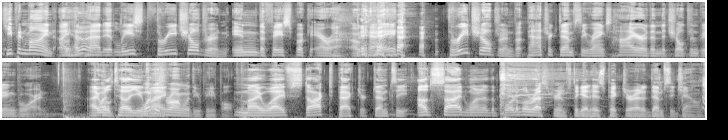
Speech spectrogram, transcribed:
Keep in mind, I That'll have do it. had at least three children in the Facebook era. Okay, three children, but Patrick Dempsey ranks higher than the children being born. I will tell you What my, is wrong with you people? My wife stalked Patrick Dempsey outside one of the portable restrooms to get his picture at a Dempsey challenge.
